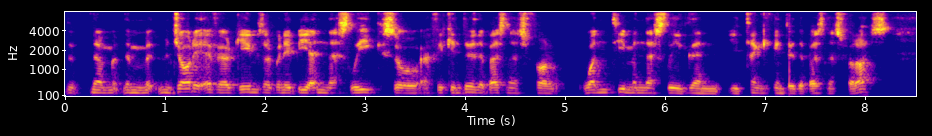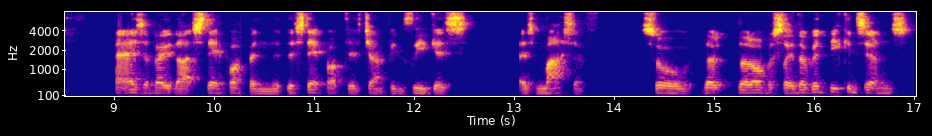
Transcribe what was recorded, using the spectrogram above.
the, the, the, majority of our games are going to be in this league. So if he can do the business for one team in this league, then you'd think you can do the business for us. It is about that step up, and the step up to the Champions League is is massive. So there, there obviously there would be concerns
